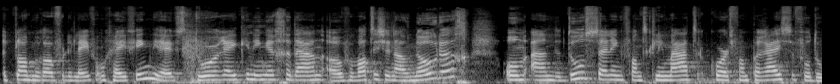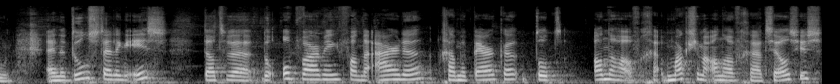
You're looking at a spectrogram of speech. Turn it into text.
het Planbureau voor de Leefomgeving... die heeft doorrekeningen gedaan over wat is er nou nodig... om aan de doelstelling van het Klimaatakkoord van Parijs te voldoen. En de doelstelling is dat we de opwarming van de aarde gaan beperken... tot anderhalve maximaal anderhalve graad Celsius,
